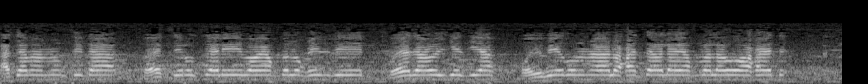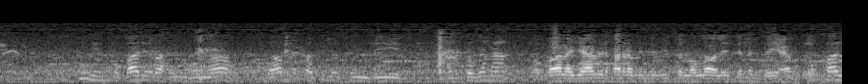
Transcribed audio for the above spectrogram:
حكما مقسطا فيكسر السليب ويقتل الخنزير. ويدع الجزية ويفيض المال حتى لا يقبله أحد. يقول البخاري رحمه الله باب قتل الخنزير. حدثنا وقال جابر حرم النبي صلى الله عليه وسلم بيع وقال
